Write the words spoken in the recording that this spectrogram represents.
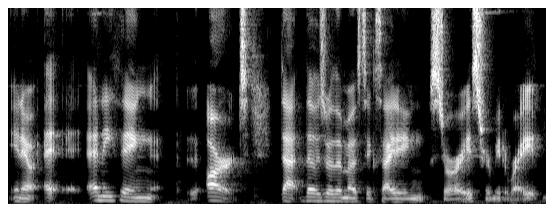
you know, a- anything art, that those are the most exciting stories for me to write.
